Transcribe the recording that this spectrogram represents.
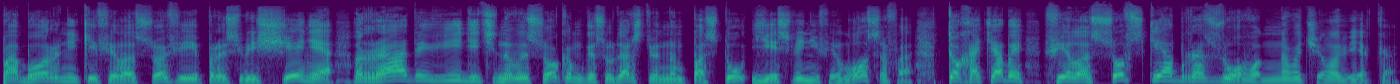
Поборники философии просвещения рады видеть на высоком государственном посту, если не философа, то хотя бы философски образованного человека.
